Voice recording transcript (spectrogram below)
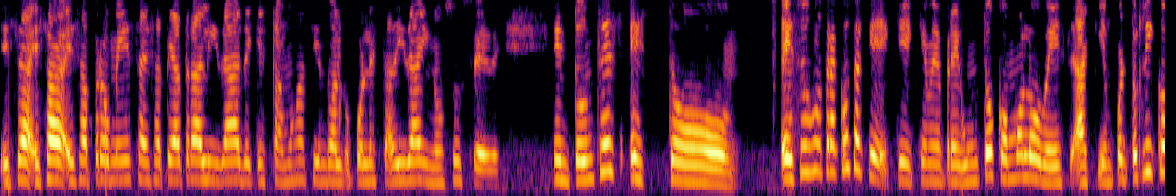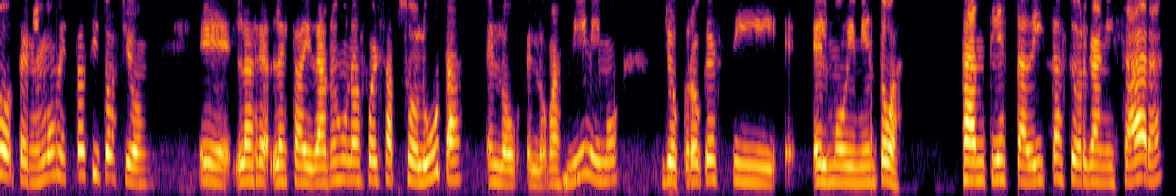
esa, esa, esa promesa, esa teatralidad de que estamos haciendo algo por la estadidad y no sucede. Entonces, esto, eso es otra cosa que, que, me pregunto cómo lo ves. Aquí en Puerto Rico tenemos esta situación. Eh, la, la, estadidad no es una fuerza absoluta en lo, en lo más mínimo. Yo creo que si el movimiento antiestadista se organizara,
